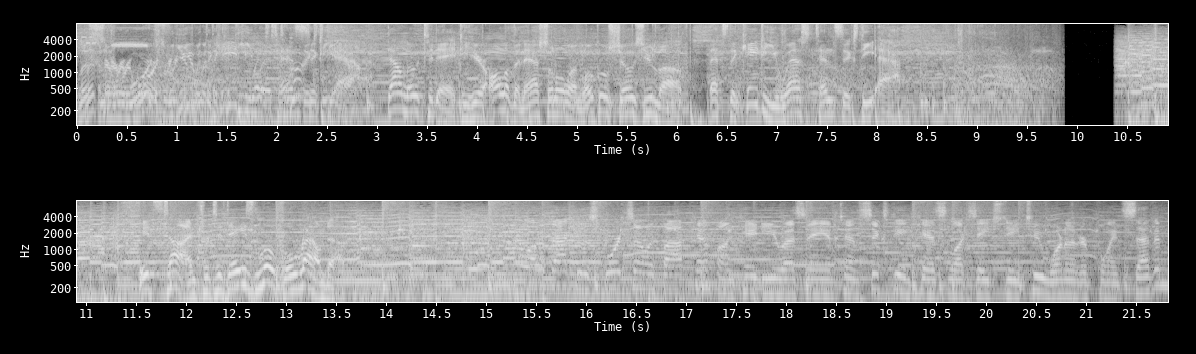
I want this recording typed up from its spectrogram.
Listener rewards for you with the KDUS 1060 app. Download today to hear all of the national and local shows you love. That's the KDUS 1060 app. It's time for today's local roundup. Welcome back to the Sports Zone with Bob Kemp on KDUS AM 1060 and KSLX HD2 100.7.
